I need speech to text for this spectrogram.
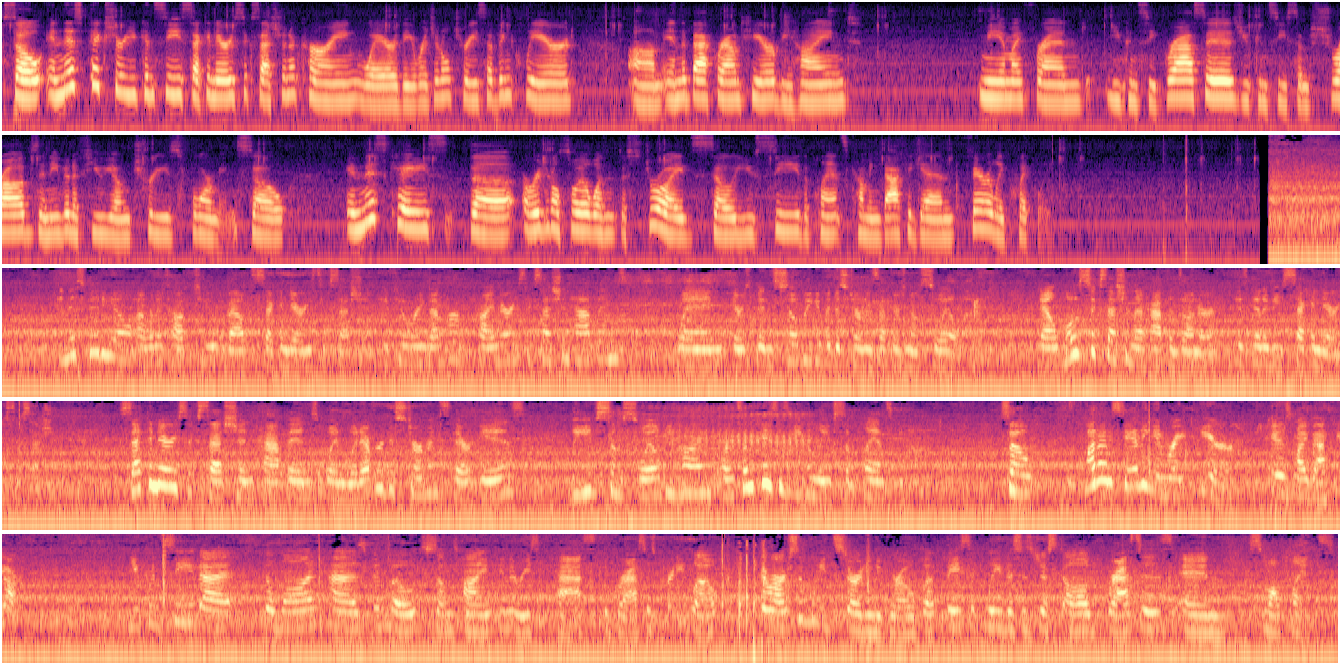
So in this picture you can see secondary succession occurring where the original trees have been cleared. Um, in the background here behind me and my friend you can see grasses, you can see some shrubs and even a few young trees forming. So in this case, the original soil wasn't destroyed, so you see the plants coming back again fairly quickly. In this video, I want to talk to you about secondary succession. If you'll remember, primary succession happens when there's been so big of a disturbance that there's no soil left. Now, most succession that happens on Earth is going to be secondary succession. Secondary succession happens when whatever disturbance there is leaves some soil behind, or in some cases even leaves some plants behind. So what I'm standing in right here is my backyard. You can see that the lawn has been mowed sometime in the recent past. The grass is pretty low. There are some weeds starting to grow, but basically this is just all grasses and small plants.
